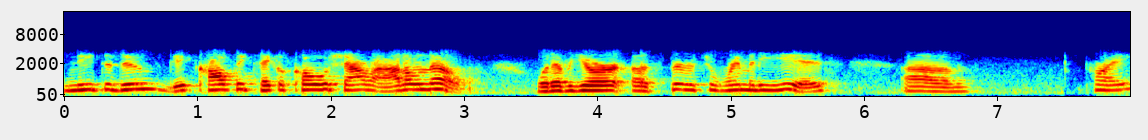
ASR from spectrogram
need to do. Get coffee, take a cold shower. I don't know. Whatever your uh, spiritual remedy is, um, pray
